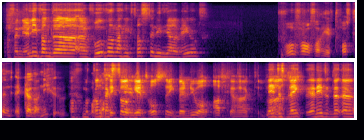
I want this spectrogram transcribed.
Wat vinden jullie van de uh, voorval met Geert Vast in de ideale wereld? Voorval van Geert Vast. in- Ik heb dat niet... Of mijn Dat context al geven? Geert Hosten, ik ben nu al afgehaakt. Nee, dus, blijk, nee, de- de- eh,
